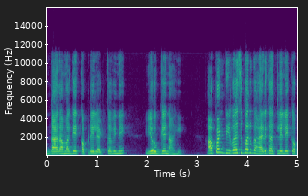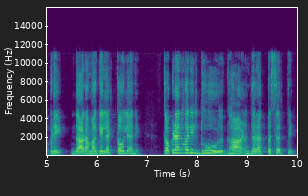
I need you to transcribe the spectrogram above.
दारामागे कपडे लटकविणे योग्य नाही. आपण दिवसभर बाहेर घातलेले कपडे दारामागे लटकवल्याने कपड्यांवरील धूळ घाण घरात पसरते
